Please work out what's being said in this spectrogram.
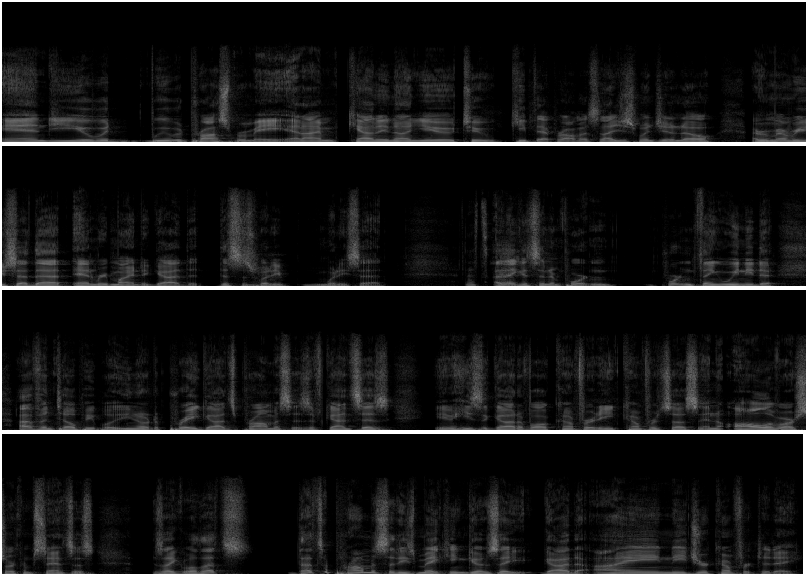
and you would we would prosper me, and I'm counting on you to keep that promise. And I just want you to know, I remember you said that, and reminded God that this is what he what he said. That's good. I think it's an important important thing. We need to. I often tell people, you know, to pray God's promises. If God says, you know, He's the God of all comfort, and He comforts us in all of our circumstances, it's like, well, that's that's a promise that He's making. Go and say, God, I need Your comfort today.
